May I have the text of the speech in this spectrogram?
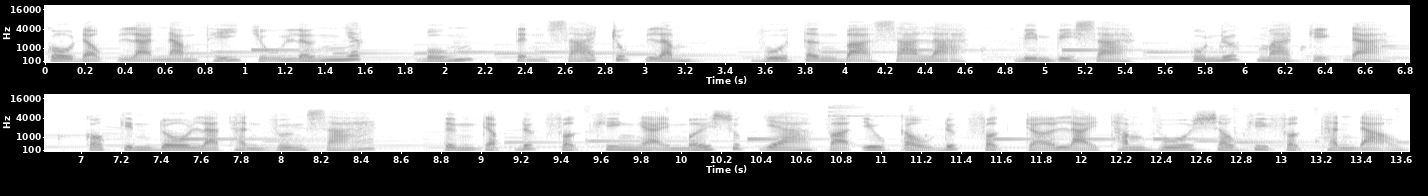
cô độc là nam thí chủ lớn nhất. 4. Tịnh xá Trúc Lâm, vua Tân Bà Sa La, Bimbisa, của nước Ma Kiệt Đà, có kinh đô là thành vương xá, từng gặp Đức Phật khi Ngài mới xuất gia và yêu cầu Đức Phật trở lại thăm vua sau khi Phật thành đạo.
